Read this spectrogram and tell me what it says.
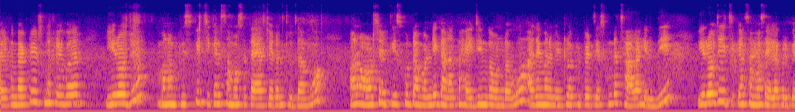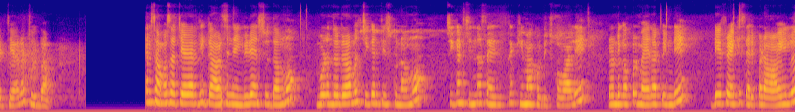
వెల్కమ్ బ్యాక్ ఇచ్చిన ఫ్లేవర్. ఈరోజు మనం క్రిస్పీ చికెన్ సమోసా తయారు చేయడం చూద్దాము. మనం అవుట్ సైడ్ తీసుకుంటామండి కానీ అంత హైజీన్గా ఉండవు. అదే మనం ఇంట్లో ప్రిపేర్ చేసుకుంటే చాలా హెల్దీ. ఈరోజు ఈ చికెన్ సమోసా ఎలా ప్రిపేర్ చేయాలో చూద్దాం. చికెన్ సమోసా చేయడానికి కావాల్సిన ఇంగ్రీడియంట్స్ చూద్దాము. మూడు వందల గ్రాములు చికెన్ తీసుకున్నాము. చికెన్ చిన్న సైజుగా కీమా కొట్టించుకోవాలి. రెండు కప్పులు మైదా పిండి డీప్ ఫ్రైకి సరిపడా oil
